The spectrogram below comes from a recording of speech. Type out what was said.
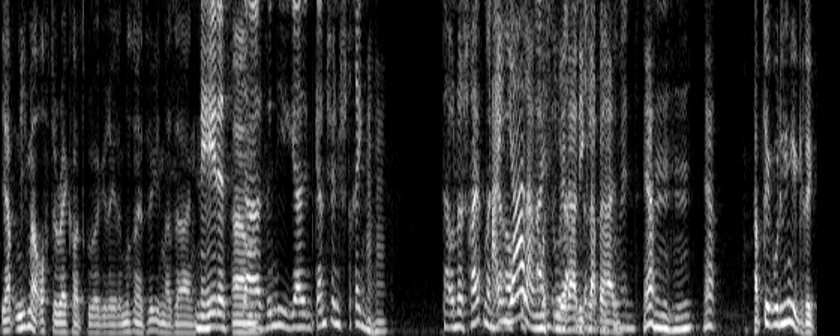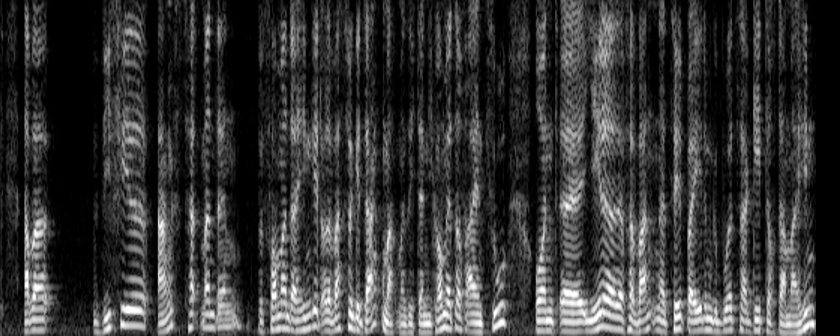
Ihr habt nicht mal off the record drüber geredet, muss man jetzt wirklich mal sagen. Nee, das, Ähm. da sind die ga- ganz schön streng. Da unterschreibt man ja Ein auch Jahr das lang ein mussten wir da die Klappe Dokument. halten. Ja. ja. Habt ihr gut hingekriegt. Aber wie viel Angst hat man denn, bevor man da hingeht? Oder was für Gedanken macht man sich denn? Die kommen jetzt auf einen zu und äh, jeder der Verwandten erzählt bei jedem Geburtstag, geht doch da mal hin.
